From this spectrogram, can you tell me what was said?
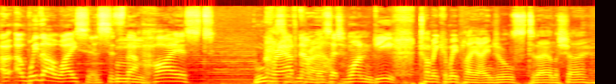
uh, uh, with Oasis, it's the highest crowd Massive numbers crowd. at one gig. Tommy, can we play Angels today on the show? Oh,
